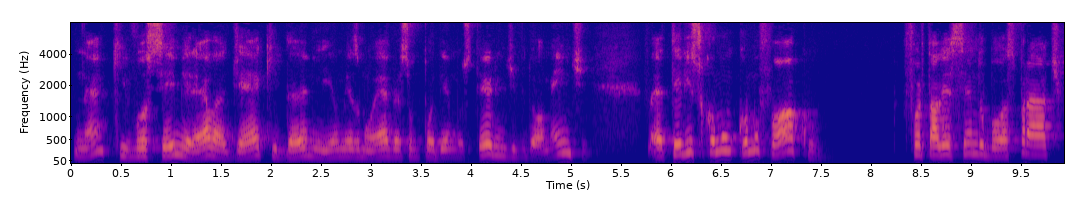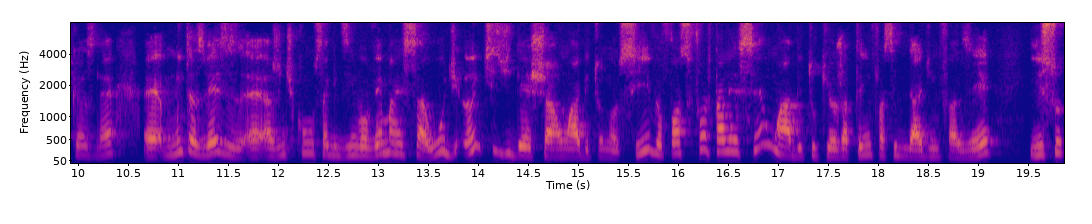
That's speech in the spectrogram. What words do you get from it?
né, que você, Mirella, Jack, Dani e eu mesmo, Everson, podemos ter individualmente, é, ter isso como, como foco fortalecendo boas práticas, né? É, muitas vezes é, a gente consegue desenvolver mais saúde antes de deixar um hábito nocivo. Eu posso fortalecer um hábito que eu já tenho facilidade em fazer. Isso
